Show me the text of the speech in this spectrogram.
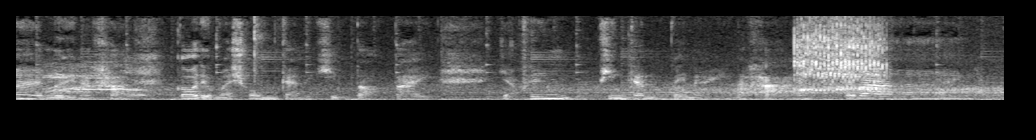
มากๆเลยนะคะ ก็เดี๋ยวมาชมกันในคลิปต่อไป อย่าเพิ่งทิ้งกันไปไหนนะคะบ๊ายบาย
